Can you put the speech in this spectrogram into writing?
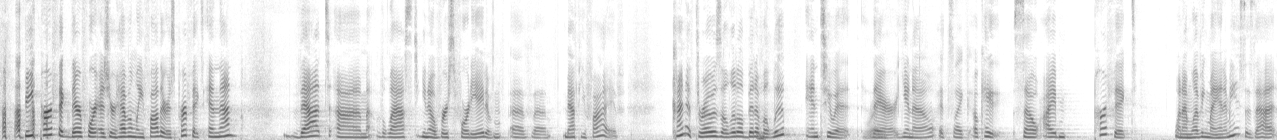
"Be perfect, therefore, as your heavenly Father is perfect." And that that um, the last, you know, verse forty-eight of of uh, Matthew five, kind of throws a little bit of a loop into it. There, you know, it's like, okay, so I'm perfect when I'm loving my enemies. Is that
